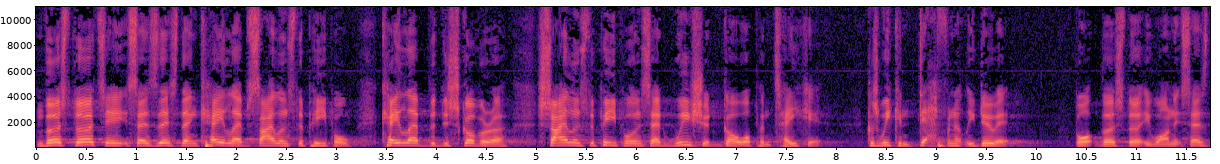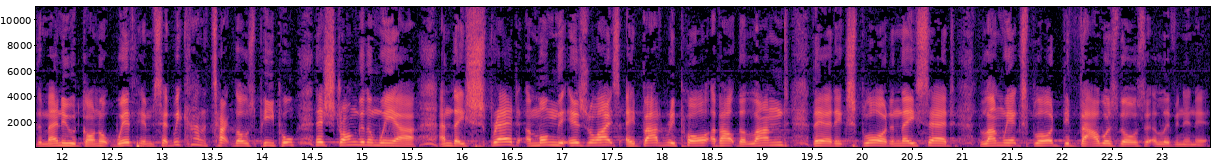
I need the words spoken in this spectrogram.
In verse 30, it says this Then Caleb silenced the people. Caleb, the discoverer, silenced the people and said, We should go up and take it because we can definitely do it. But verse 31, it says, The men who had gone up with him said, We can't attack those people. They're stronger than we are. And they spread among the Israelites a bad report about the land they had explored. And they said, The land we explored devours those that are living in it.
